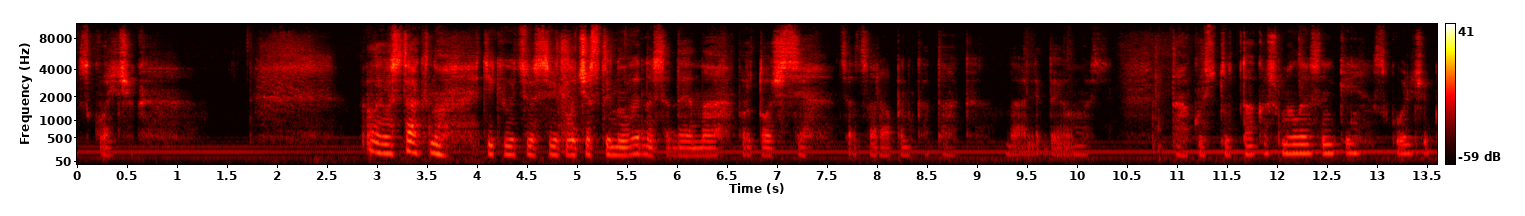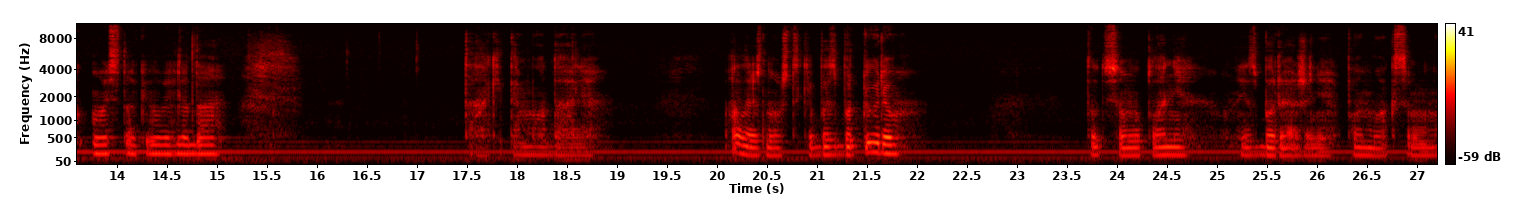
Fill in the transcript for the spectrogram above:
скольчик. Але ось так, ну, тільки оцю світлу частину виднося, де на проточці ця царапинка. Так, далі дивимось. Так, ось тут також малесенький скольчик. Ось так він виглядає. Так, ідемо далі. Але знову ж таки без бордюрів. Тут в цьому плані вони збережені по максимуму.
